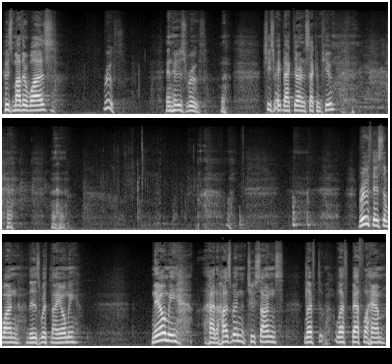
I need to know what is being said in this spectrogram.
whose mother was Ruth. And who's Ruth? She's right back there in the second pew. Ruth is the one that is with Naomi. Naomi had a husband and two sons, left, left Bethlehem,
